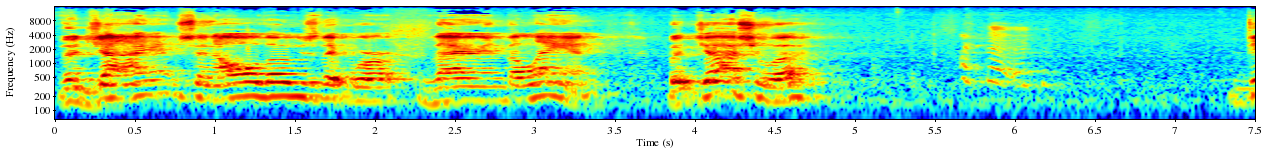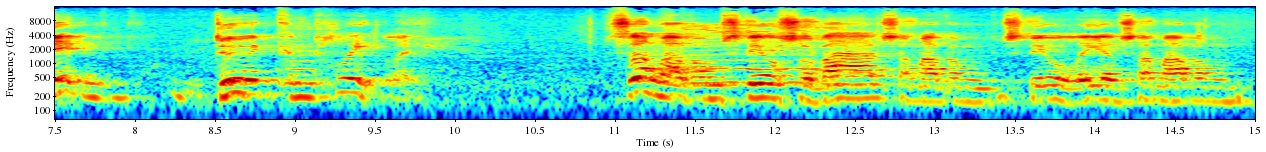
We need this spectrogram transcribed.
the giants and all those that were there in the land. But Joshua didn't do it completely. Some of them still survived, some of them still live, some of them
